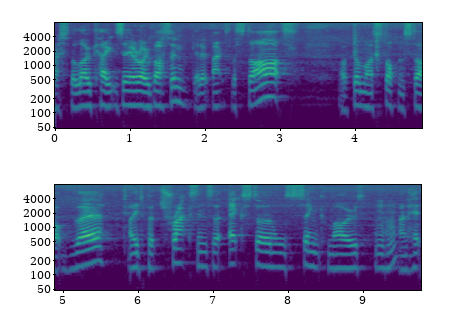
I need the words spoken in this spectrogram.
Press the locate zero button, get it back to the start. I've done my stop and start there. I need to put tracks into external sync mode and hit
